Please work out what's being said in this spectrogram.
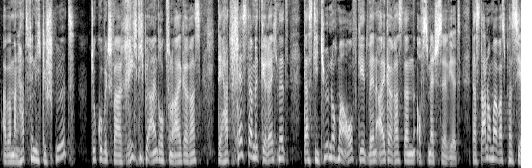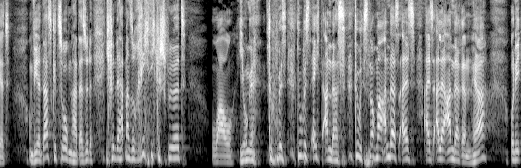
Aber man hat, finde ich, gespürt, Djokovic war richtig beeindruckt von Alcaraz. Der hat fest damit gerechnet, dass die Tür nochmal aufgeht, wenn Alcaraz dann aufs Match serviert. Dass da nochmal was passiert. Und wie er das gezogen hat, also ich finde, da hat man so richtig gespürt, wow, Junge, du bist, du bist echt anders. Du bist nochmal anders als, als alle anderen, ja? Und ich,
